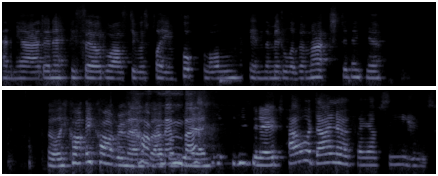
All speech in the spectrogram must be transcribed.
and he had an episode whilst he was playing football in the middle of a match, didn't you? Well, he can't. He can't remember. but remember. yeah, he did. How would I know if I have seizures?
